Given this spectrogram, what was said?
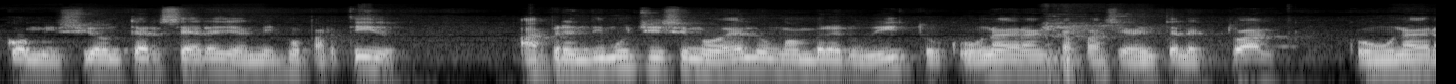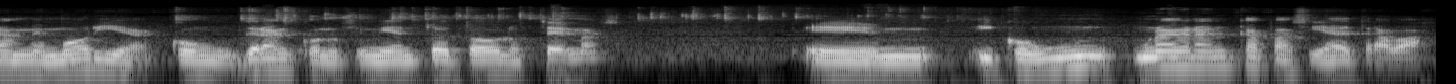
comisión tercera y del mismo partido. Aprendí muchísimo de él, un hombre erudito, con una gran capacidad intelectual, con una gran memoria, con gran conocimiento de todos los temas eh, y con una gran capacidad de trabajo.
